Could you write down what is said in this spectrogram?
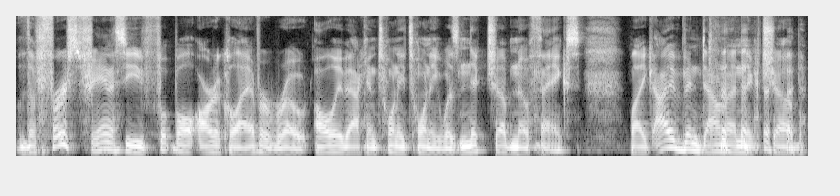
the first fantasy football article I ever wrote all the way back in 2020 was Nick Chubb, no thanks. Like, I've been down on Nick Chubb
